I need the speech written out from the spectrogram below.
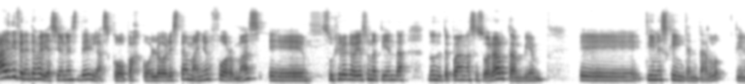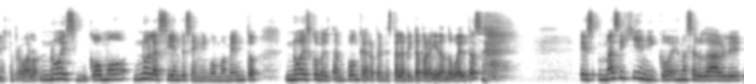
Hay diferentes variaciones de las copas, colores, tamaños, formas. Eh, sugiero que vayas a una tienda donde te puedan asesorar también eh, tienes que intentarlo, tienes que probarlo. No es incómodo, no la sientes en ningún momento, no es como el tampón que de repente está la pita por ahí dando vueltas. Es más higiénico, es más saludable,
